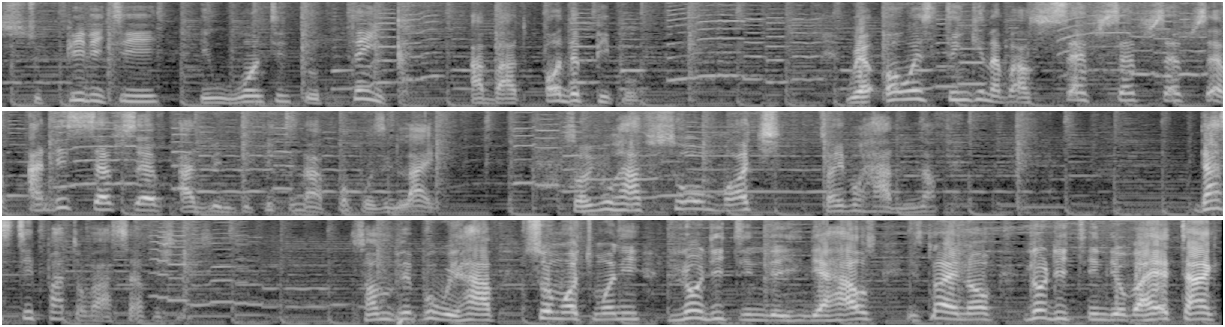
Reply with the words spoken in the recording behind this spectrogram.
stupidity in wanting to think about other people. We're always thinking about self self self self and this self self has been defeating our purpose in life. Some people have so much some people have nothing. That's still part of our selfishness. Some people will have so much money load it in, the, in their house. It's not enough. Load it in the overhead tank.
